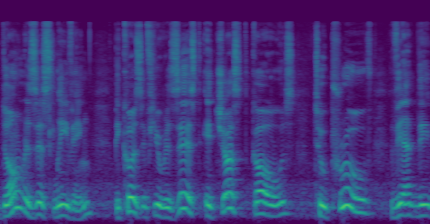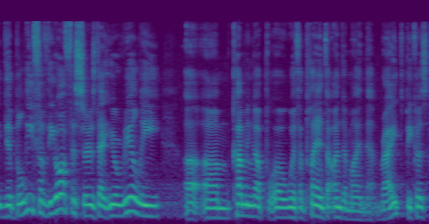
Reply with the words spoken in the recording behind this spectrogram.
don't resist leaving, because if you resist, it just goes to prove the, the, the belief of the officers that you're really uh, um, coming up uh, with a plan to undermine them, right? Because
